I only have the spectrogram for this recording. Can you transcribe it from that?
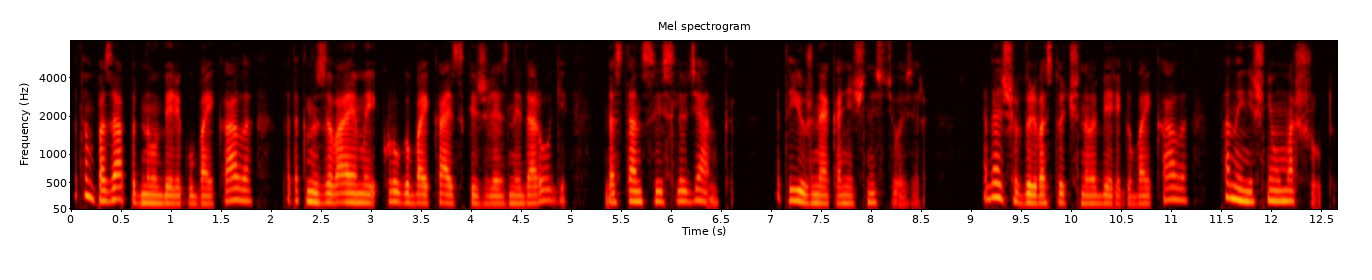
потом по западному берегу Байкала, по так называемой Кругобайкальской железной дороге до станции Слюдянка, это южная конечность озера — а дальше вдоль восточного берега Байкала по нынешнему маршруту.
